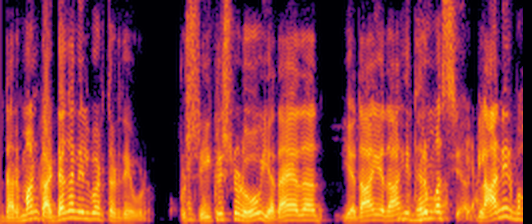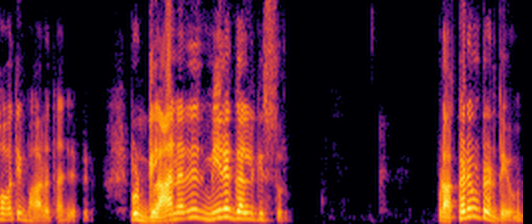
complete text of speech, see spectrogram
ధర్మానికి అడ్డంగా నిలబడతాడు దేవుడు. ఇప్పుడు. శ్రీకృష్ణుడు యథా యథా యథా యథా హి ధర్మస్య. గ్లానిర్భవతి భారత్ అని చెప్పి. ఇప్పుడు గ్లాన్ అనేది మీరే కలిగిస్తారు ఇప్పుడు అక్కడే ఉంటాడు దేవుడు.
